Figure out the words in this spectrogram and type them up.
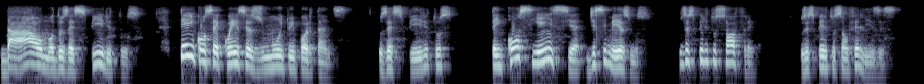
da alma dos espíritos tem consequências muito importantes. Os espíritos têm consciência de si mesmos. Os espíritos sofrem. Os espíritos são felizes.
